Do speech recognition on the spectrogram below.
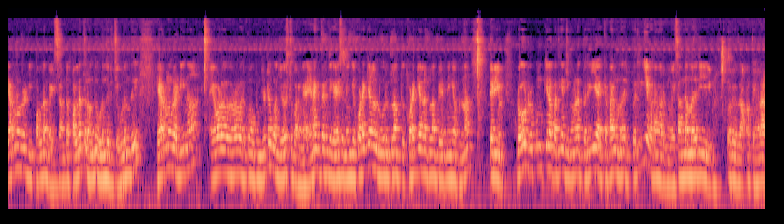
இரநூறு அடி பள்ளம் கைஸ் அந்த பள்ளத்தில் வந்து விழுந்துருச்சு விழுந்து இரநூறு அடினா எவ்வளோ தூரம் இருக்கும் அப்படின்னு சொல்லிட்டு கொஞ்சம் யோசிச்சு பாருங்கள் எனக்கு தெரிஞ்ச கைஸ் நீங்கள் கொடைக்கானல் ஊருக்குலாம் கொடைக்கானலுக்குலாம் போயிருந்தீங்க அப்படின்னா தெரியும். ரோடு இருக்கும் கீழே பார்த்தீங்கன்னு வச்சுக்கோங்களேன் பெரிய கட்டங்க மாதிரி பெரிய கடங்காக இருக்கும் கைஸ் அந்த மாதிரி ஒரு இதுதான். ஓகேங்களா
